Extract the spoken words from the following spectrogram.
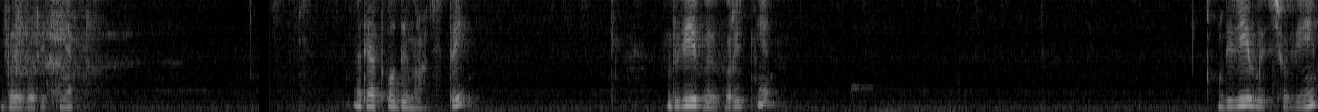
виворітні. Ряд одинадцятий, дві виворітні, дві лицьові,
